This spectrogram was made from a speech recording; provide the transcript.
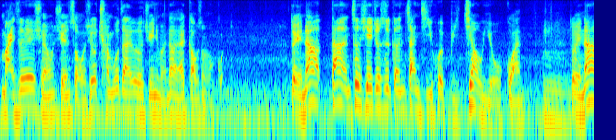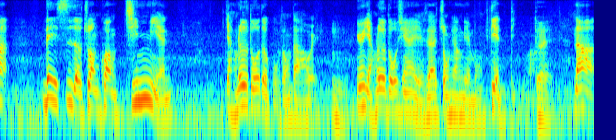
买这些选选手，就全部在二军，你们到底在搞什么鬼？对，那当然这些就是跟战绩会比较有关。嗯，对，那类似的状况今年。养乐多的股东大会，嗯，因为养乐多现在也是在中央联盟垫底嘛，对。那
